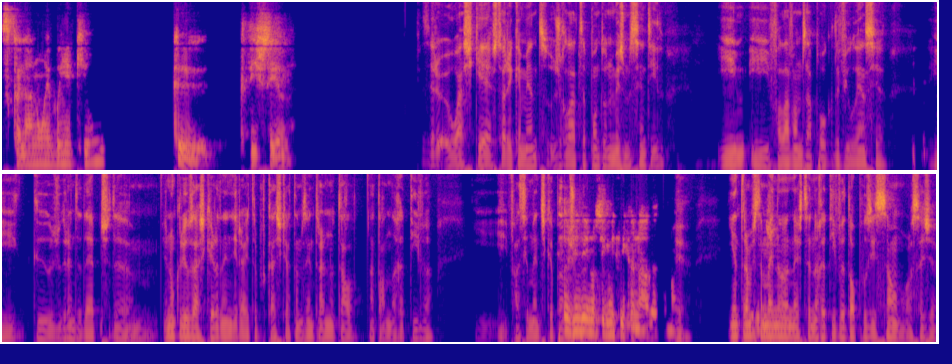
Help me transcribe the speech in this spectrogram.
se calhar, não é bem aquilo que, que diz ser. Né? Quer dizer, eu acho que é, historicamente, os relatos apontam no mesmo sentido. E, e falávamos há pouco da violência e que os grandes adeptos da. Eu não queria usar a esquerda nem direita porque acho que já estamos a entrar no tal, na tal narrativa e, e facilmente escapamos. Hoje em dia não significa nada também. É. E entramos também no, nesta narrativa de oposição, ou seja,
